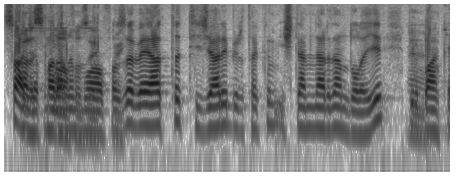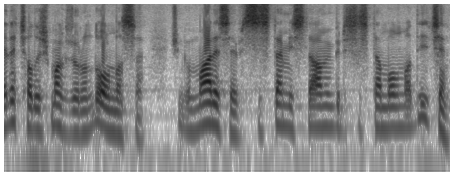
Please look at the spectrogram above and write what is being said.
Sadece Parasını paranın muhafaza muhafaza, veyahut da ticari bir takım işlemlerden dolayı bir Evet. bankayla çalışmak zorunda olması. Çünkü maalesef sistem İslami bir sistem olmadığı için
